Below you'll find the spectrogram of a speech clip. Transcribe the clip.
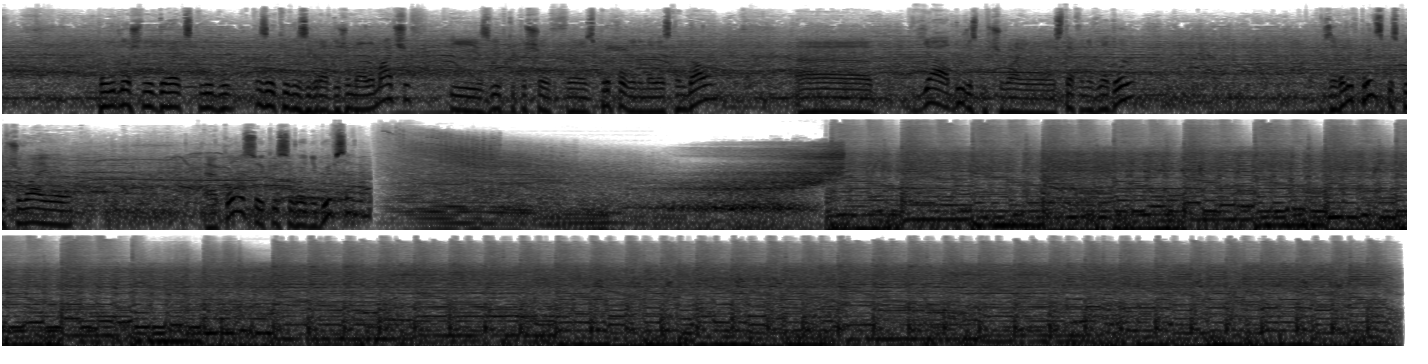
по відношенню до екс-клубу, за який він зіграв дуже мало матчів, і звідки пішов е, з прихованим але скандалом. Е, я дуже співчуваю Стефану Владою. Взагалі, в принципі, співчуваю е, колесу, який сьогодні бився.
